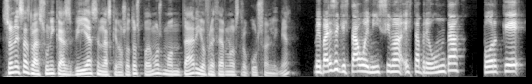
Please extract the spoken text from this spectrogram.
¿Son esas las únicas vías en las que nosotros podemos montar y ofrecer nuestro curso en línea? Me parece que está buenísima esta pregunta porque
